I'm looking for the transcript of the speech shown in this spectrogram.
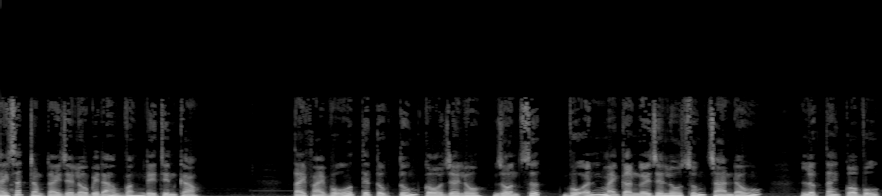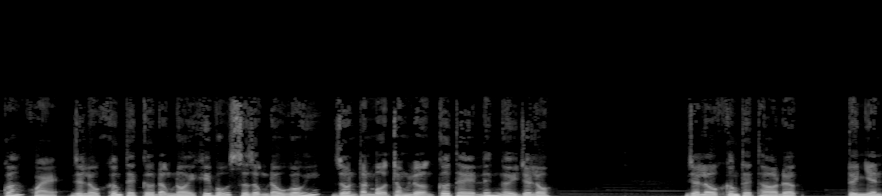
Thanh sắt trong tay Jello bị đá văng lên trên cao. Tay phải Vũ tiếp tục túm cổ Jello, dồn sức. Vũ ấn mạnh cả người Jello xuống sàn đấu. Lực tay của Vũ quá khỏe, Jello không thể cử động nổi khi Vũ sử dụng đầu gối, dồn toàn bộ trọng lượng cơ thể lên người Jello. Jello không thể thở được. Tuy nhiên,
